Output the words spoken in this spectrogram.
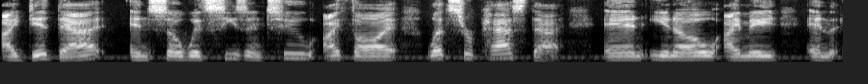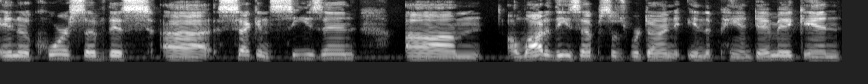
I did that. And so with season two, I thought, let's surpass that. And, you know, I made, and in the course of this uh, second season, um, a lot of these episodes were done in the pandemic. And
